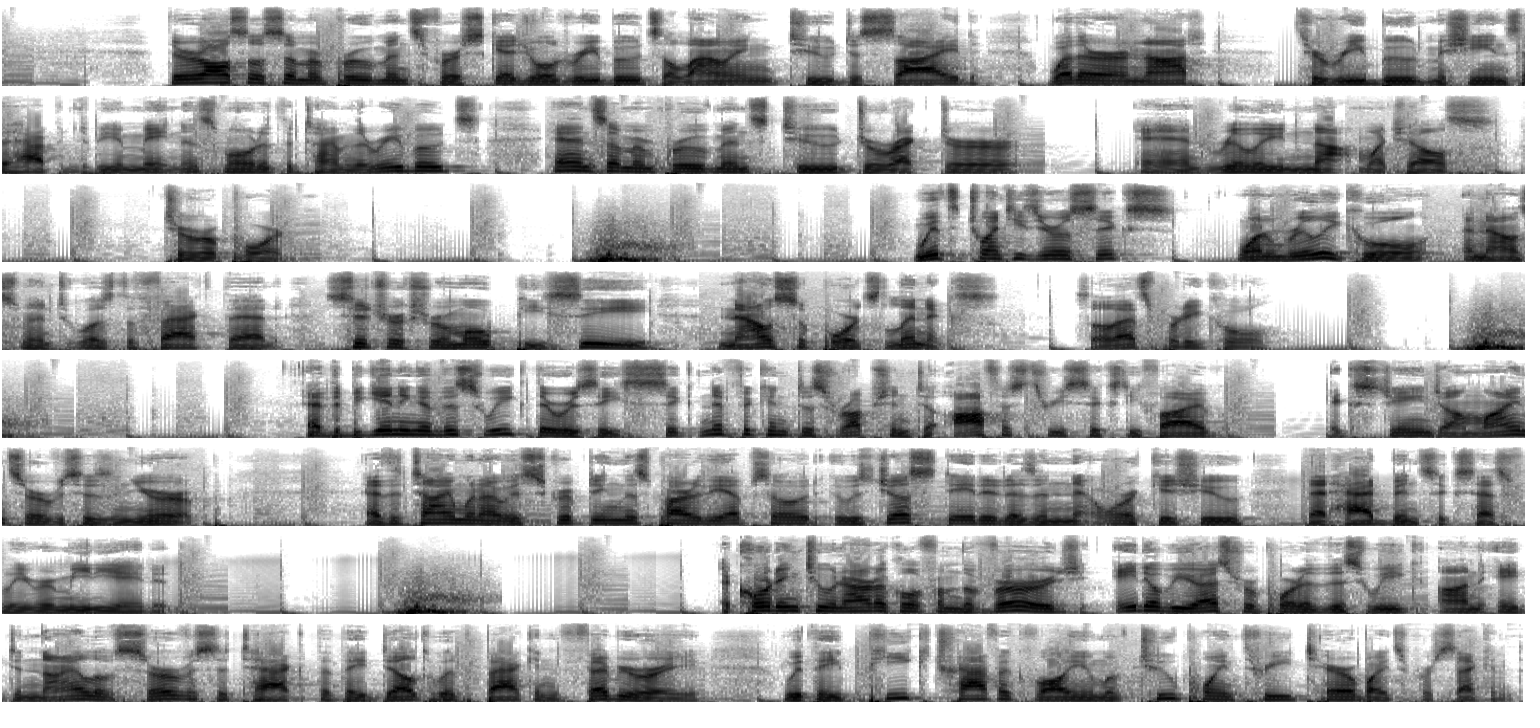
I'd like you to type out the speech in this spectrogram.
There are also some improvements for scheduled reboots, allowing to decide whether or not to reboot machines that happen to be in maintenance mode at the time of the reboots, and some improvements to director, and really not much else to report. With 2006, one really cool announcement was the fact that Citrix Remote PC now supports Linux. So that's pretty cool. At the beginning of this week, there was a significant disruption to Office 365 Exchange Online services in Europe. At the time when I was scripting this part of the episode, it was just stated as a network issue that had been successfully remediated. According to an article from The Verge, AWS reported this week on a denial of service attack that they dealt with back in February with a peak traffic volume of 2.3 terabytes per second,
